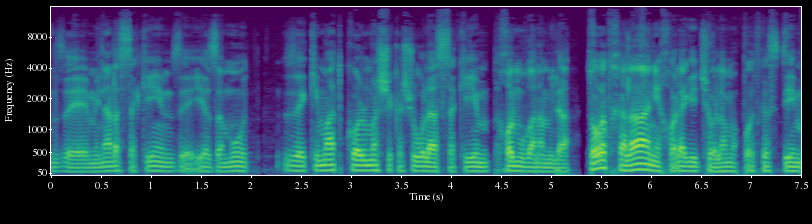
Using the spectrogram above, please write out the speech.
זה מנהל עסקים, זה יזמות, זה כמעט כל מה שקשור לעסקים בכל מובן המילה. בתור התחלה אני יכול להגיד שעולם הפודקאסטים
